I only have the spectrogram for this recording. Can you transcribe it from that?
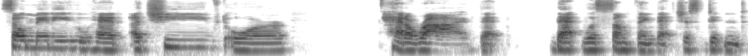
so many who had achieved or had arrived, that that was something that just didn't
